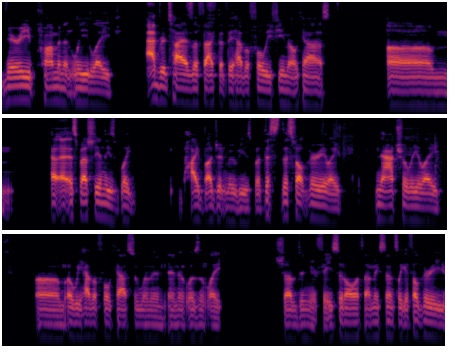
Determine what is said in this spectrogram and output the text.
very prominently like advertised the fact that they have a fully female cast. Um especially in these like high budget movies, but this this felt very like naturally like um oh we have a full cast of women and it wasn't like shoved in your face at all if that makes sense like it felt very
